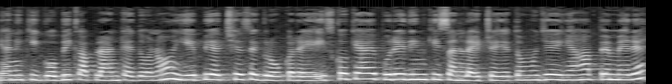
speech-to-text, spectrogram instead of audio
यानी कि गोभी का प्लांट है दोनों, ये भी अच्छे से ग्रो कर। इसको क्या है, पूरे दिन की सनलाइट चाहिए। तो मुझे यहाँ पे मेरे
